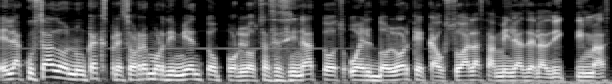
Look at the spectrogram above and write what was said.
El acusado nunca expresó remordimiento por los asesinatos o el dolor que causó a las familias de las víctimas.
